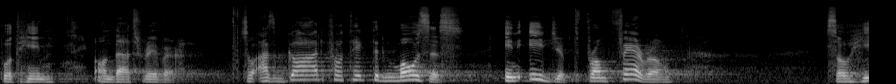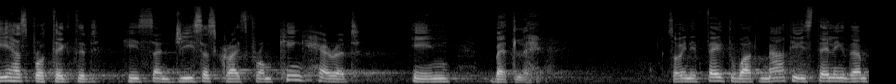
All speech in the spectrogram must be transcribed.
put him on that river. So, as God protected Moses in Egypt from Pharaoh, so he has protected his son Jesus Christ from King Herod in Bethlehem. So, in effect, what Matthew is telling them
